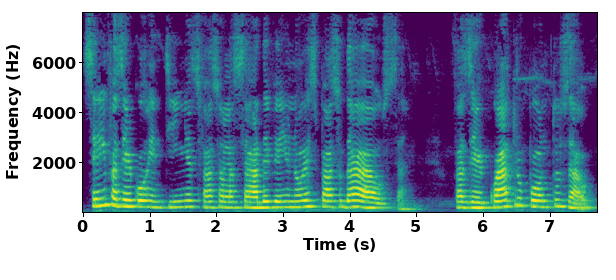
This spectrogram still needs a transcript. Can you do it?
Sem fazer correntinhas, faço a laçada e venho no espaço da alça, fazer quatro pontos altos.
